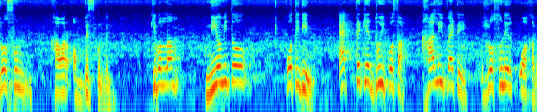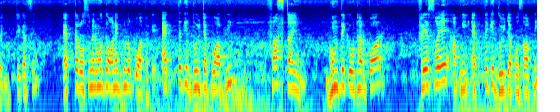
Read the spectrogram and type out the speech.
রসুন খাওয়ার অভ্যেস করবেন। কি বললাম? নিয়মিত প্রতিদিন এক থেকে দুই কোষা খালি পেটে রসুনের কুয়া খাবেন, ঠিক আছে? একটা রসুনের মধ্যে অনেকগুলো কুয়া থাকে। এক থেকে দুইটা কুয়া আপনি ফার্স্ট টাইম ঘুম থেকে ওঠার পর ফ্রেশ হয়ে আপনি এক থেকে দুইটা কোষা আপনি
